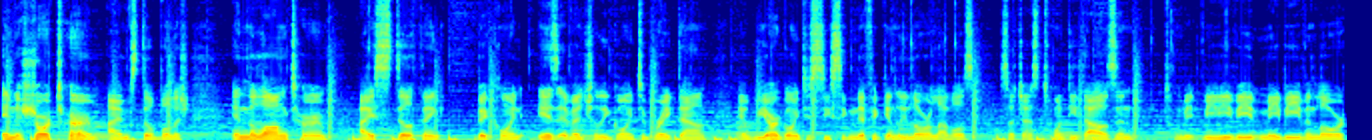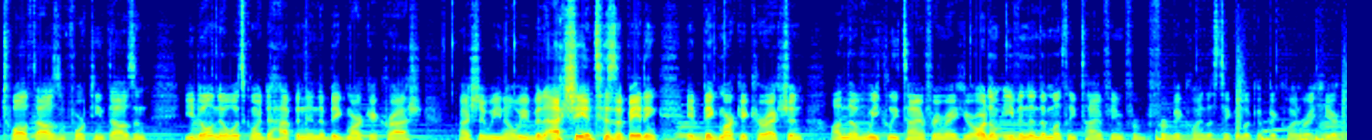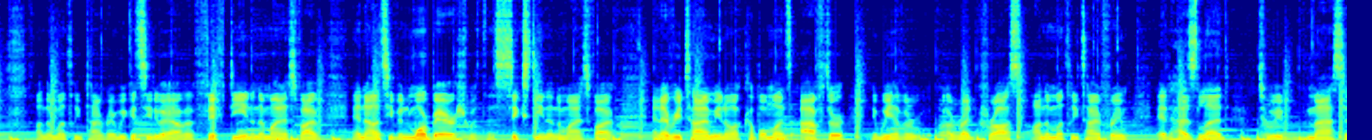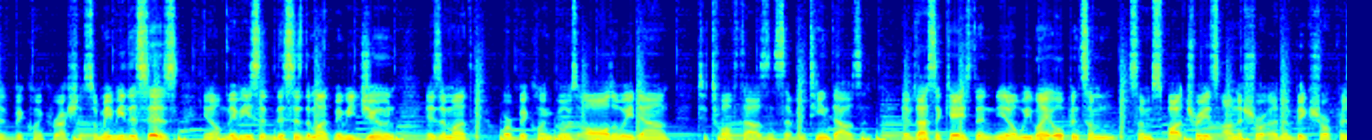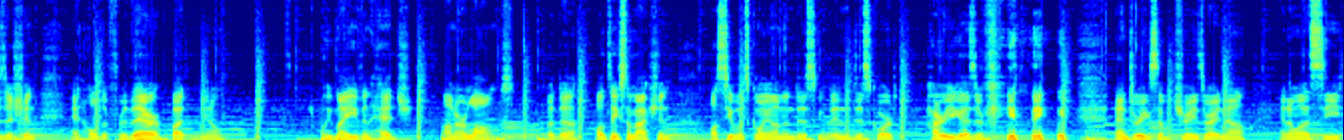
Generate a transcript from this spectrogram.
in the short term, I'm still bullish. In the long term, I still think Bitcoin is eventually going to break down and we are going to see significantly lower levels such as 20,000 maybe maybe even lower 12,000 14,000 you don't know what's going to happen in a big market crash actually we know we've been actually anticipating a big market correction on the weekly time frame right here or the, even in the monthly time frame for, for bitcoin. Let's take a look at bitcoin right here on the monthly time frame. We can see we have a 15 and a minus 5 and now it's even more bearish with a 16 and a minus 5 and every time you know a couple months after we have a, a red cross on the monthly time frame it has led to a massive bitcoin correction. So maybe this is you know maybe this is the month. Maybe june is a month where bitcoin goes all the way down to 12,000, 17,000. If that's the case, then you know we might open some some spot trades on the short, on a big short position, and hold it for there. But you know, we might even hedge on our longs. But uh, I'll take some action. I'll see what's going on in this in the Discord. How are you guys are feeling entering some trades right now? And I want to see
